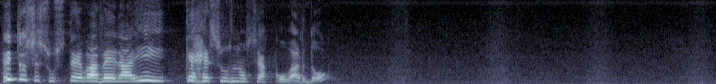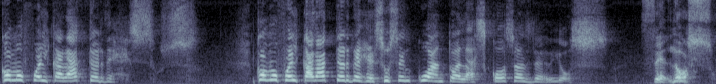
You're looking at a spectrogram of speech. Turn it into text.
Entonces usted va a ver ahí que Jesús no se acobardó. ¿Cómo fue el carácter de Jesús? ¿Cómo fue el carácter de Jesús en cuanto a las cosas de Dios? Celoso.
